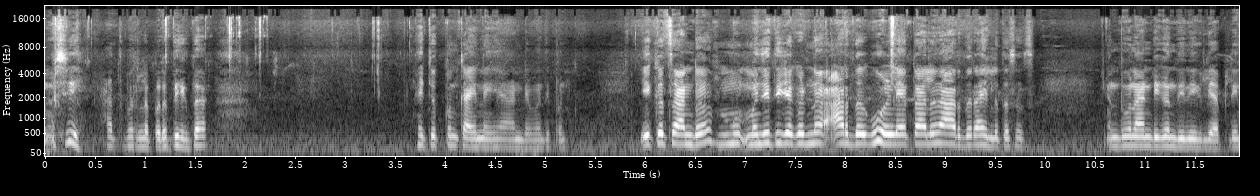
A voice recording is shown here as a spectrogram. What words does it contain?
अशी हात भरला परत एकदा. ह्याच्यात पण काही नाही ह्या अंड्यामध्ये पण. एकच अंड म्हणजे तिच्याकडनं अर्ध घोळण्यात आलं ना अर्ध राहिलं तसंच. आणि दोन अंडी गंदी निघली आपली.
